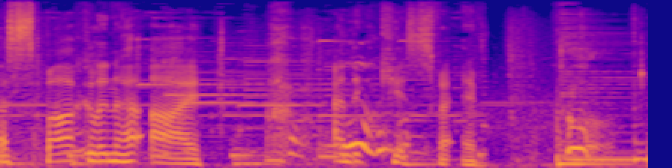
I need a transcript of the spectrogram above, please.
a sparkle in her eye, and a kiss for every.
